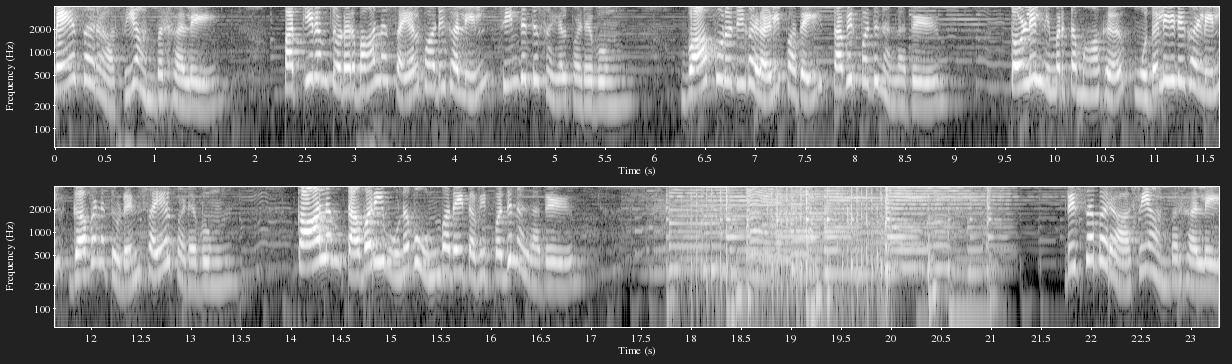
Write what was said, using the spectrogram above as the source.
மேசராசி அன்பர்களே பத்திரம் தொடர்பான செயல்பாடுகளில் சிந்தித்து செயல்படவும் வாக்குறுதிகள் அளிப்பதை தவிர்ப்பது நல்லது. தொழில் நிமித்தமாக முதலீடுகளில் கவனத்துடன் செயல்படவும் காலம் தவறி உணவு உண்பதை தவிர்ப்பது நல்லது. ரிஷபராசி அன்பர்களே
